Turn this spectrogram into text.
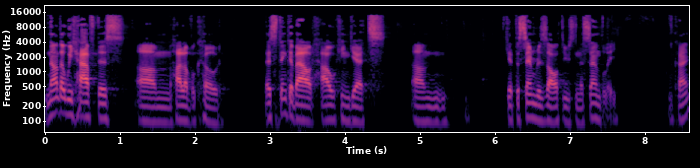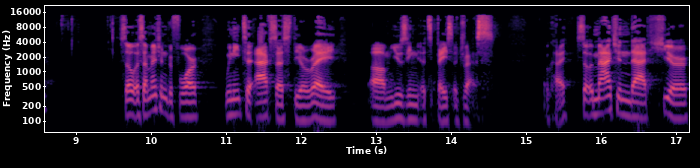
now that we have this um, high-level code, let's think about how we can get, um, get the same result using assembly. Okay? So as I mentioned before, we need to access the array um, using its base address. Okay? So imagine that here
